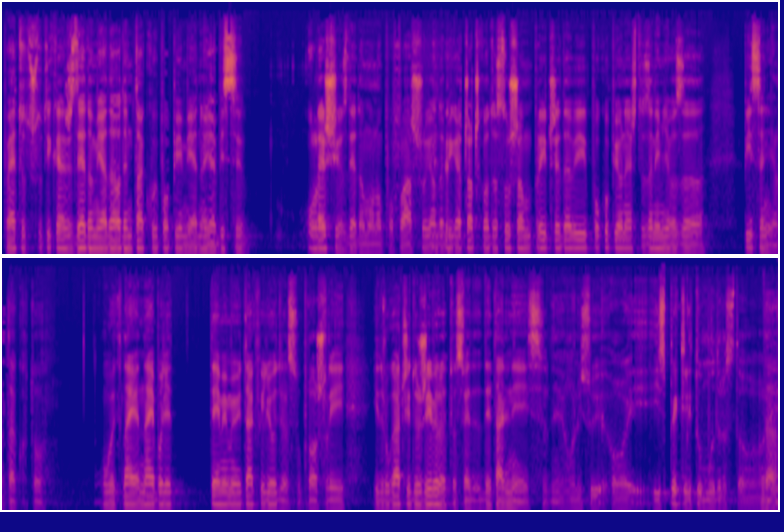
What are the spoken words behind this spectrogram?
Pa eto, što ti kažeš, s dedom ja da odem tako i popijem jedno, ja bi se ulešio s dedom ono po flašu i onda bi ga čačkao da slušam priče da bi pokupio nešto zanimljivo za pisanje, jel tako to? Uvek naj, najbolje teme imaju i takvi ljudi, jer su prošli i drugačiji doživjeli to sve detaljnije. I s- Ne, oni su ovaj, ispekli tu mudrost ovaj, Da.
